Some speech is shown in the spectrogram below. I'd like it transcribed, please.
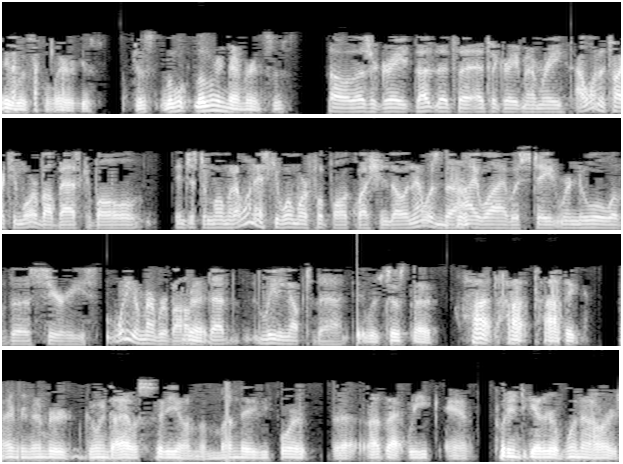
It was hilarious. Just little little remembrances. Oh, those are great. That, that's a that's a great memory. I want to talk to you more about basketball in just a moment. I want to ask you one more football question though, and that was the Sure. Iowa Iowa State renewal of the series. What do you remember about Right. that leading up to that? It was just a hot, hot topic. I remember going to Iowa City on the Monday before the, of that week and putting together a one hour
